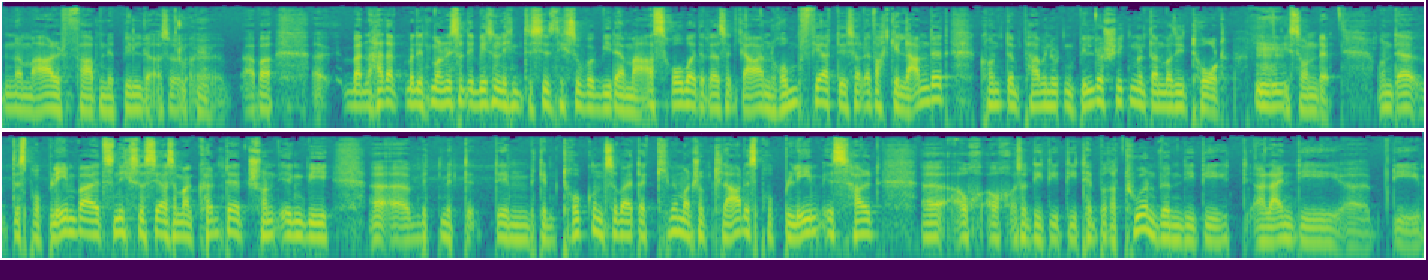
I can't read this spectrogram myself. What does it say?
normalfarbene Bilder. Also, äh, aber äh, man hat halt, man, man ist halt im Wesentlichen, das ist nicht so wie der Mars-Rover, der da seit Jahren rumfährt, der ist halt einfach gelandet, konnte ein paar Minuten Bilder schicken und dann war sie tot, die Sonde. Und äh, das Problem war jetzt nicht so sehr, also man könnte jetzt schon irgendwie äh, mit, mit dem, mit dem Druck und so weiter, käme man schon klar. Das Problem ist halt äh, auch, auch, also die, die, die Temperaturen würden die, die, die allein die, äh, die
